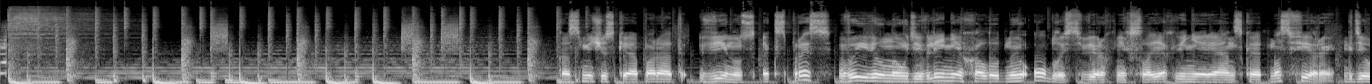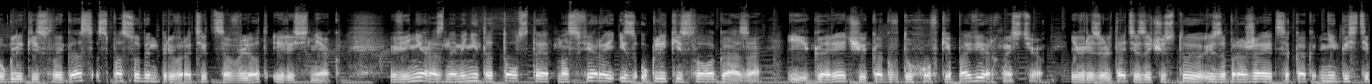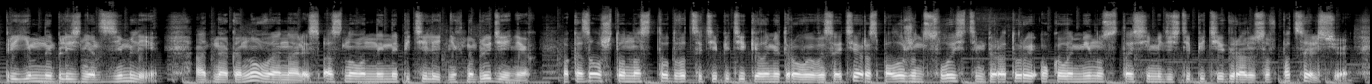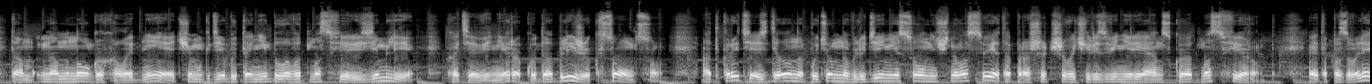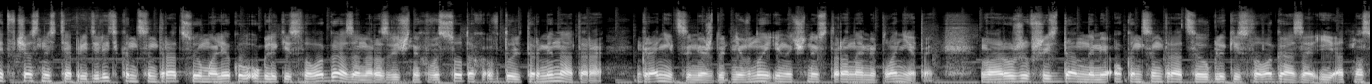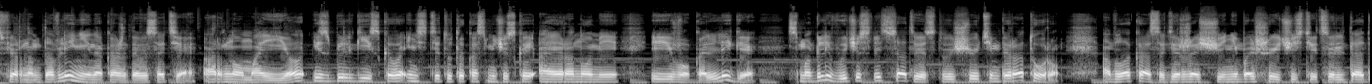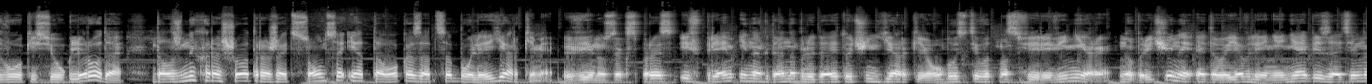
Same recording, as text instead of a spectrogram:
Космический аппарат Venus Express выявил на удивление холодную область в верхних слоях венерианской атмосферы, где углекислый газ способен превратиться в лед или снег. Венера знаменита толстой атмосферой из углекислого газа и горячей, как в духовке, поверхностью, и в результате зачастую изображается как негостеприимный близнец Земли. Однако новый анализ, основанный на пятилетних наблюдениях, показал, что на 125-километровой пусковой высоте расположен слой с температурой около минус 175 градусов по Цельсию. Там намного холоднее, чем где бы то ни было в атмосфере Земли, хотя Венера куда ближе к Солнцу. Открытие сделано путем наблюдения солнечного света, прошедшего через венерианскую атмосферу. Это позволяет в частности определить концентрацию молекул углекислого газа на различных высотах вдоль терминатора, границы между дневной и ночной сторонами планеты. Вооружившись данными о концентрации углекислого газа и атмосферном давлении на каждой высоте, Арно Майо из Бельгийского института космической аэрономии и его коллеги смогли вычислить соответствующую температуру. Облака, содержащие небольшие частицы льда двуокиси углерода, должны хорошо отражать Солнце и оттого казаться более яркими. Венус Экспресс и впрямь иногда наблюдает очень яркие области в атмосфере Венеры, но причиной этого явления не обязательно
